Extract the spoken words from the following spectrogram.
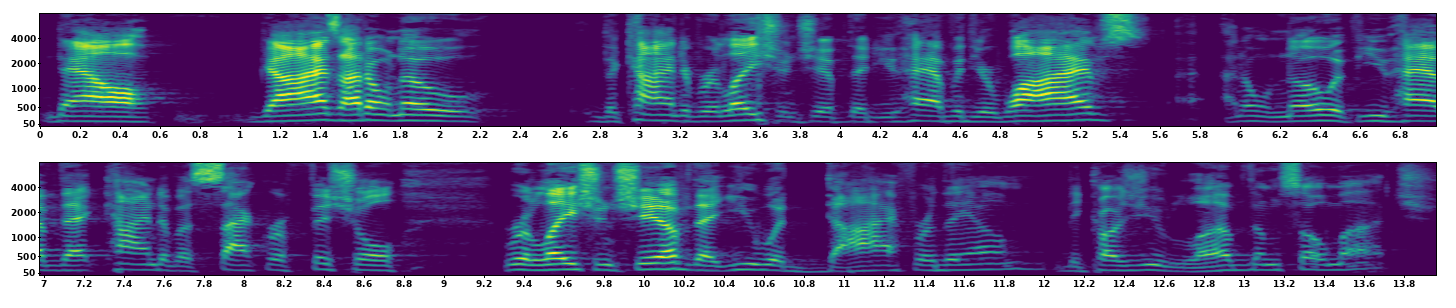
Now, guys, I don't know the kind of relationship that you have with your wives. I don't know if you have that kind of a sacrificial relationship that you would die for them because you love them so much.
